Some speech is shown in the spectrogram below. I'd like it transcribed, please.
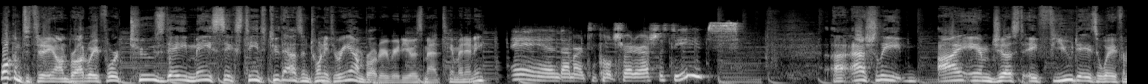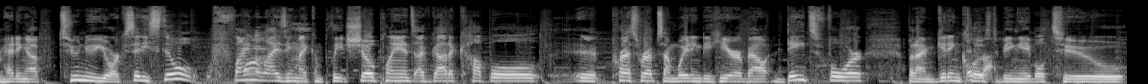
Welcome to Today on Broadway for Tuesday, May 16th, 2023. On Broadway Radio's Matt Tamanini. And I'm arts and culture writer Ashley Steves. Uh, Ashley, I am just a few days away from heading up to New York City, still finalizing my complete show plans. I've got a couple uh, press reps I'm waiting to hear about dates for, but I'm getting close to being able to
